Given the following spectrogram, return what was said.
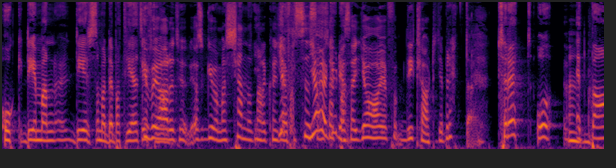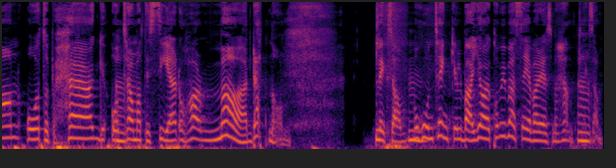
Och det, man, det som har debatterats i Gud vad, jag hade, alltså, gud vad man känner att man hade kunnat Ja, göra precis ja, som ja, sagt. gud, Bara ja. ja, jag får, det är klart att jag berättar. trött och ett barn och typ hög och traumatiserad och har mördat någon. Liksom. Och hon tänker väl bara, ja jag kommer ju bara säga vad det är som har hänt. Liksom.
